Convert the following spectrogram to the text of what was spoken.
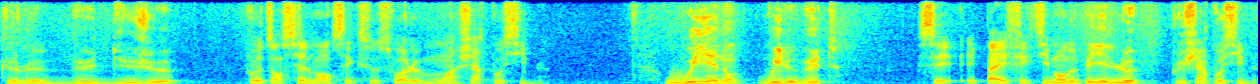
que le but du jeu, potentiellement, c'est que ce soit le moins cher possible. Oui et non. Oui, le but, c'est pas effectivement de payer le plus cher possible.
